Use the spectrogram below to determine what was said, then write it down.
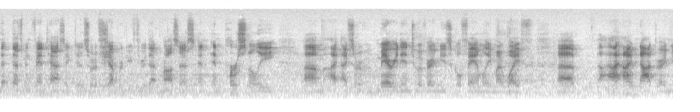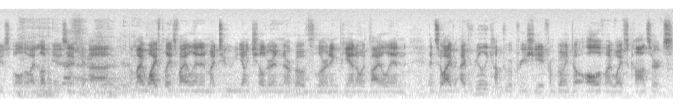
that, has been fantastic to sort of shepherd you through that process. And, and personally, um, I, I, sort of married into a very musical family. My wife, uh, I, am not very musical, although I love music. Uh, but my wife plays violin, and my two young children are both learning piano and violin. And so I've, I've really come to appreciate from going to all of my wife's concerts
